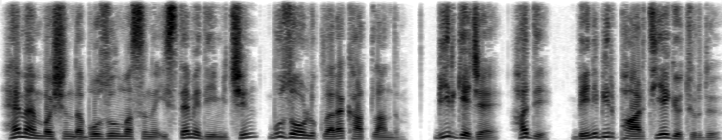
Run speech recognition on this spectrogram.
hemen başında bozulmasını istemediğim için bu zorluklara katlandım. Bir gece hadi beni bir partiye götürdü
